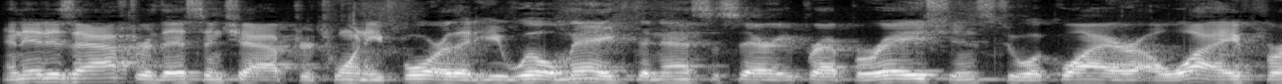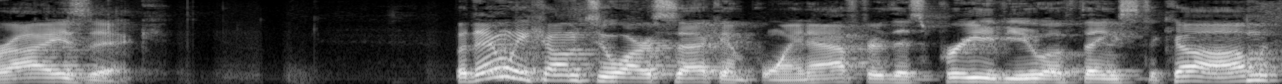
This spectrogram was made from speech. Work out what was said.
And it is after this in chapter 24 that he will make the necessary preparations to acquire a wife for Isaac. But then we come to our second point. After this preview of things to come,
